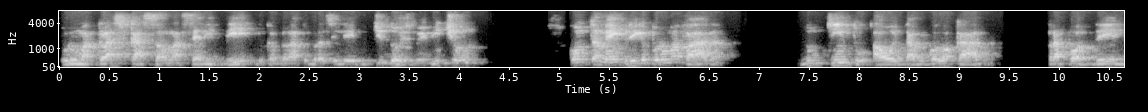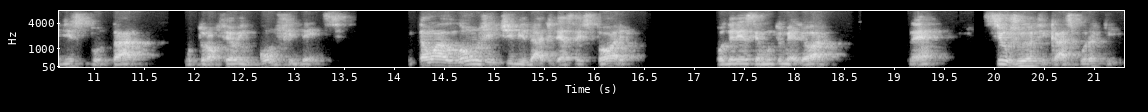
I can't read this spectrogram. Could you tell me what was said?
por uma classificação na Série D do Campeonato Brasileiro de 2021, como também briga por uma vaga do quinto ao oitavo colocado para poder disputar o troféu em confidência. Então, a longevidade dessa história poderia ser muito melhor né? Se o Júnior ficasse por aqui.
